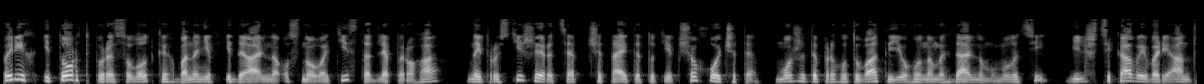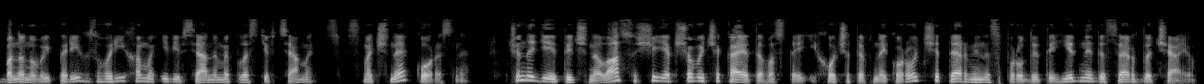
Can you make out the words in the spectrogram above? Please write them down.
Пиріг і торт пюре солодких бананів ідеальна основа тіста для пирога. Найпростіший рецепт читайте тут, якщо хочете, можете приготувати його на мигдальному молоці. Більш цікавий варіант банановий пиріг з горіхами і вівсяними пластівцями. Смачне, корисне. Чи не дієтичне ласощі, якщо ви чекаєте гостей і хочете в найкоротші терміни спорудити гідний десерт до чаю.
